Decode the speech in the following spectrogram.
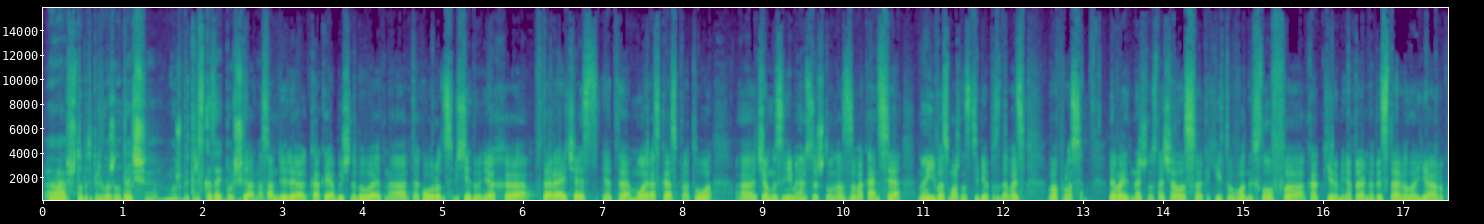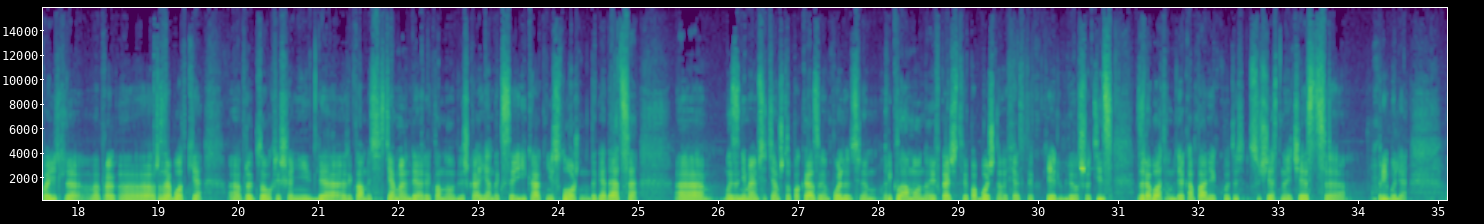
А, Что бы ты предложил дальше? Может быть, рассказать больше? Да, на самом деле, как и обычно бывает на такого рода собеседованиях, э, вторая часть — это мой рассказ про то, э, чем мы занимаемся, что у нас за вакансия, ну и возможность тебе позадавать вопросы. Давай начну сначала с каких-то вводных слов. Как Кира меня правильно представила, я руководитель разработки продуктовых решений для рекламной системы, для рекламного движка Яндекса. И как несложно догадаться, э, мы занимаемся тем, что показываем пользователям рекламу, ну и в качестве побочного эффекта, как я люблю шутить, зарабатываем для компании какую-то существенную часть э, прибыли.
